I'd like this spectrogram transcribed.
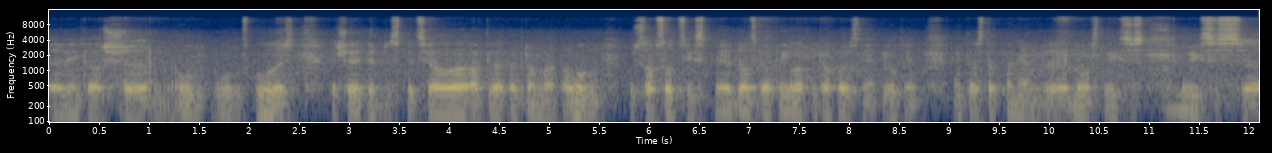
vienkārši ūdens pulveris, tad šeit ir speciāla aktivētā granulētā ogla, kuras absorpcijas spēja daudz kā lielāka nekā parastiem filtriem. Un tas tad paņem eh, nost visus, visus eh,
